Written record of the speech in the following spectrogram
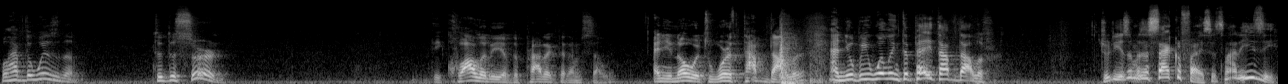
will have the wisdom to discern the quality of the product that I'm selling, and you know it's worth top dollar, and you'll be willing to pay top dollar for it. Judaism is a sacrifice. It's not easy.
